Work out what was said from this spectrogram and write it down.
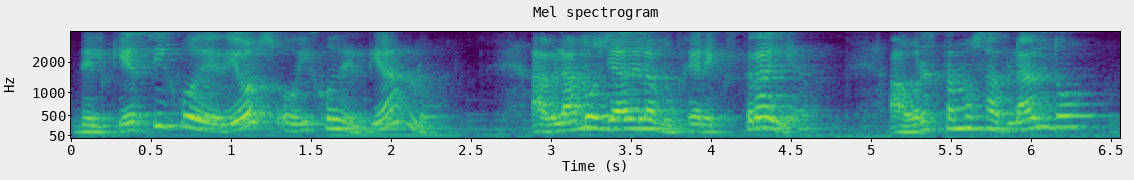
del que es hijo de Dios o hijo del diablo. Hablamos ya de la mujer extraña, ahora estamos hablando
